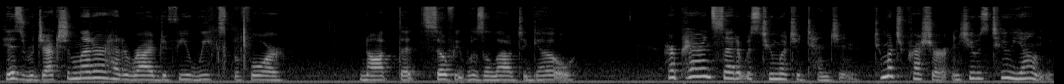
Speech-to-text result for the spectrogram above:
His rejection letter had arrived a few weeks before. Not that Sophie was allowed to go. Her parents said it was too much attention, too much pressure, and she was too young.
